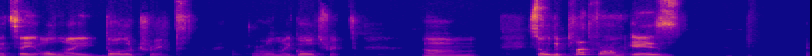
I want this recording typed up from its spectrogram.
let's say, all my dollar trades or all my gold trades. Um, so the platform is a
